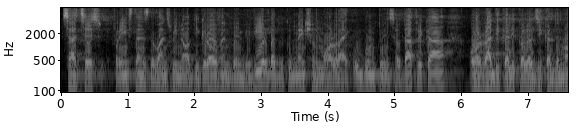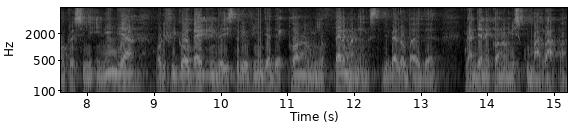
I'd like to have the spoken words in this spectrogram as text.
such as, for instance, the ones we know, degrowth and Buen Vivir, but we could mention more like Ubuntu in South Africa, or radical ecological democracy in India, or if we go back in the history of India, the economy of permanence developed by the Gandhian economist Kumarappa.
